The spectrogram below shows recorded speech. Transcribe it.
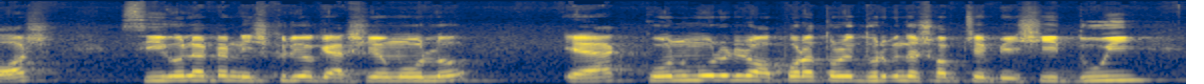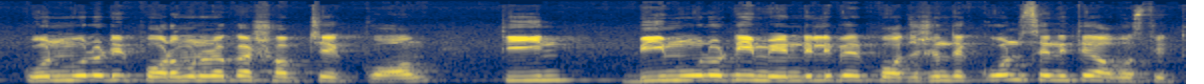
দশ সি হলো একটা নিষ্ক্রিয় গ্যাসীয় মৌল। এক, কোন মৌলটির অপরা তড়িৎ ধর্মিতা সবচেয়ে বেশি? দুই, কোন মৌলটির পরমাণু আকার সবচেয়ে কম? তিন বি মৌলটি মেন্ডেলিভের পজিশনতে কোন শ্রেণীতে অবস্থিত?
